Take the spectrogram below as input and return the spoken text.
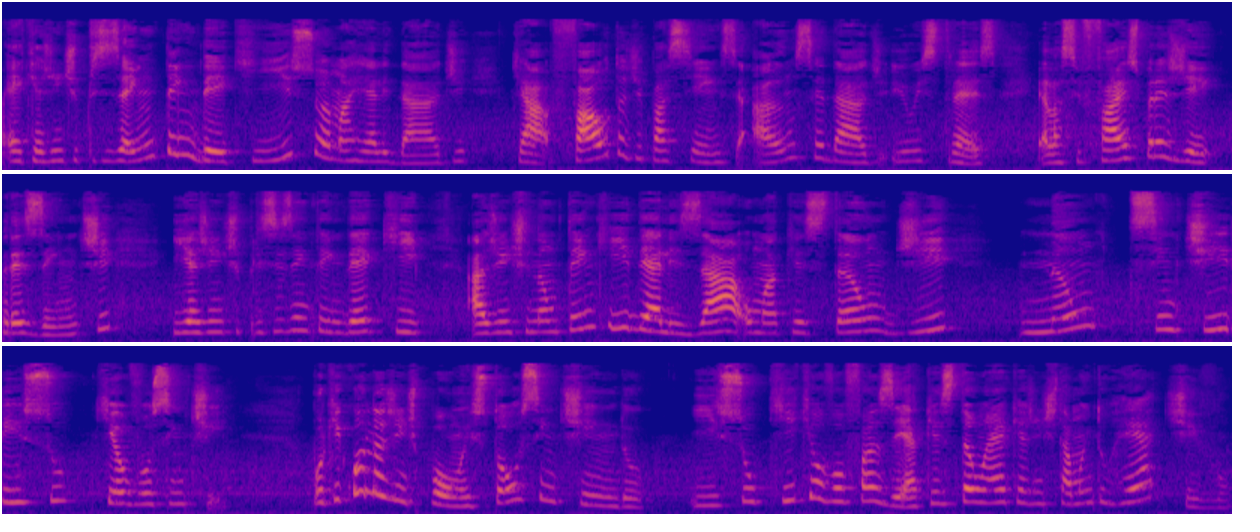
é que a gente precisa entender que isso é uma realidade, que a falta de paciência, a ansiedade e o estresse, ela se faz presente e a gente precisa entender que a gente não tem que idealizar uma questão de não sentir isso que eu vou sentir. Porque quando a gente, bom, estou sentindo isso, o que, que eu vou fazer? A questão é que a gente está muito reativo.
